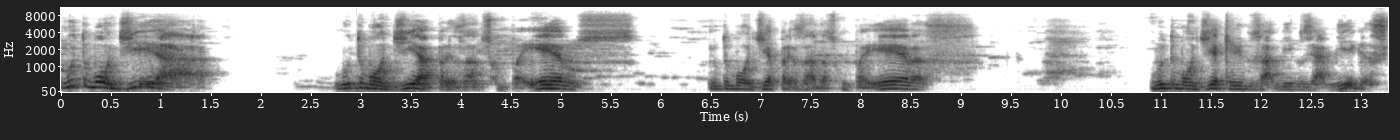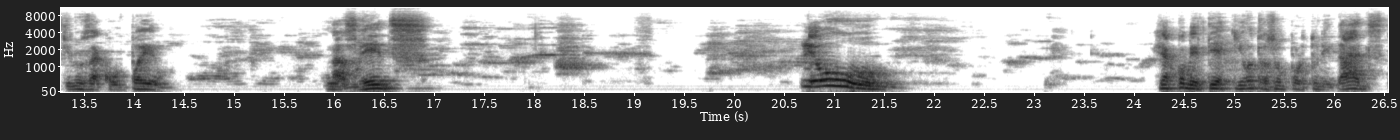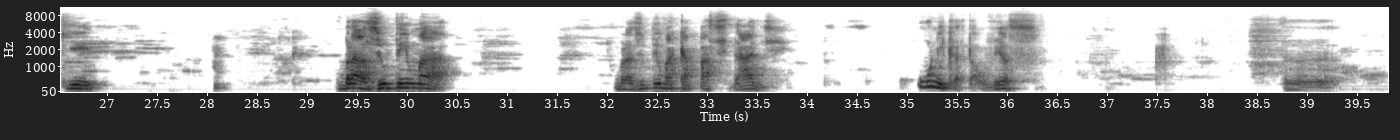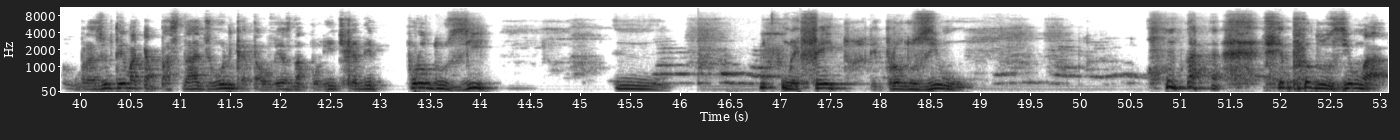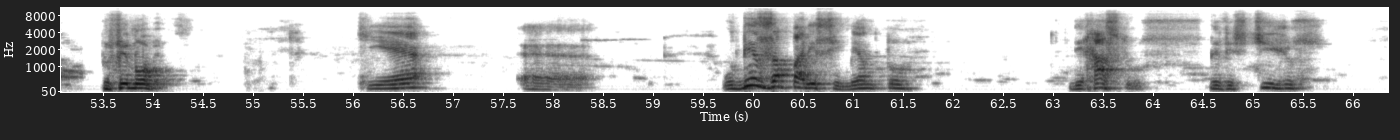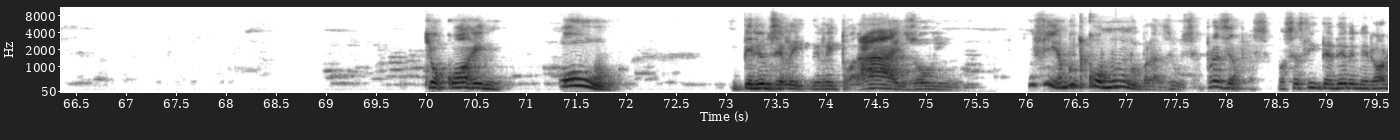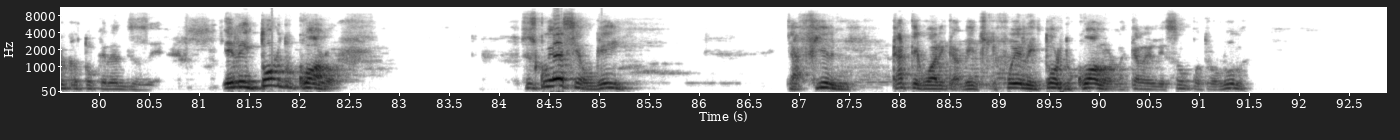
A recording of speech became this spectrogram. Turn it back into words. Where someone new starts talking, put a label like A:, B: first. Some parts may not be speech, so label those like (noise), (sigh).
A: Muito bom dia, muito bom dia, prezados companheiros, muito bom dia, prezadas companheiras, muito bom dia, queridos amigos e amigas que nos acompanham nas redes. Eu já comentei aqui em outras oportunidades que o Brasil tem uma o Brasil tem uma capacidade única, talvez. Uh, o Brasil tem uma capacidade única, talvez, na política de produzir um, um efeito, de produzir um. (laughs) Uma, de produzir uma, um fenômeno que é, é o desaparecimento de rastros, de vestígios que ocorrem ou em períodos eleitorais ou em. Enfim, é muito comum no Brasil. Por exemplo, vocês entenderem melhor o que eu estou querendo dizer. Eleitor do Collor. Vocês conhecem alguém que afirme categoricamente que foi eleitor do Collor naquela eleição contra o Lula?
